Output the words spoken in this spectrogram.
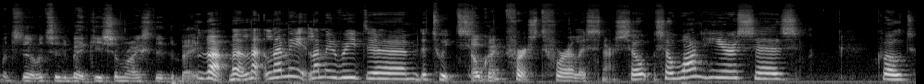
what's the what's the debate? Can you summarize the debate? Well, but le- let me let me read um, the tweets Okay. first for our listeners. So so one here says, "quote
